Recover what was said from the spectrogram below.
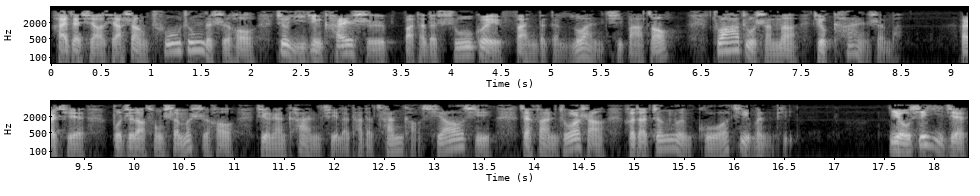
还在小霞上初中的时候，就已经开始把他的书柜翻得个乱七八糟，抓住什么就看什么。而且不知道从什么时候，竟然看起了他的参考消息，在饭桌上和他争论国际问题。有些意见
